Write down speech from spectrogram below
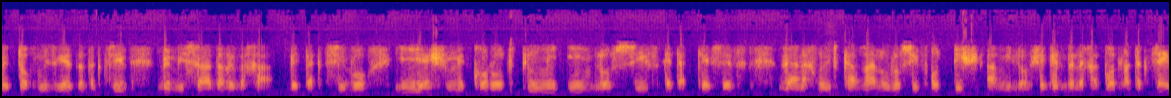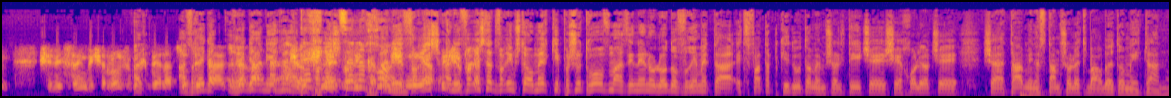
בתוך מסגרת התקציב במשרד הרווחה. בתקציבו יש מקורות פנימיים להוסיף את הכסף ואנחנו התכוונו להוסיף עוד תשעה מיליון שקל ולחכות לתקציב של 23 בכדי לעשות את ההגדלה. רגע, אני אפרש נכון. אני אפרש את הדברים שאתה אומר כי פשוט רוב מאזיננו לא דוברים את שפת הפקידות הממשלתית שיכול להיות שאתה מן הסתם שולט בה הרבה יותר מאיתנו.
